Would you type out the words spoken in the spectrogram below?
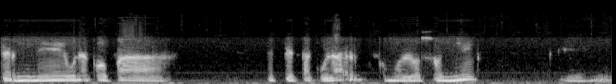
terminé una copa espectacular como lo soñé. Eh,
